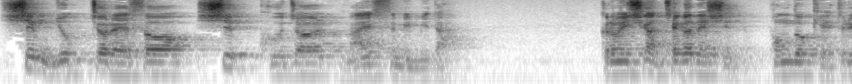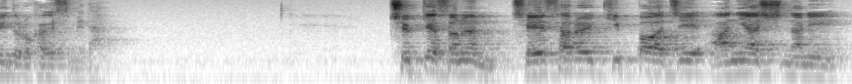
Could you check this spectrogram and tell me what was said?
16절에서 19절 말씀입니다. 그럼 이 시간 제가 대신 봉독해 드리도록 하겠습니다. 주께서는 제사를 기뻐하지 아니하시나니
